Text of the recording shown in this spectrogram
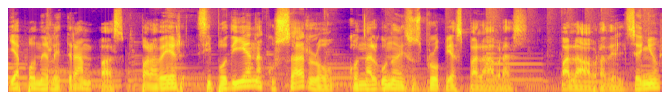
y a ponerle trampas para ver si podían acusarlo con alguna de sus propias palabras. Palabra del Señor.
